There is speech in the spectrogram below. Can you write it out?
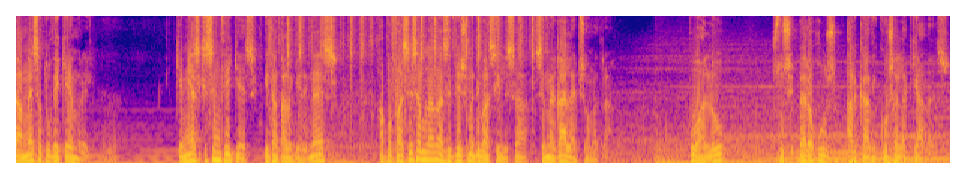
τα μέσα του Δεκέμβρη. Και μιας και συνθήκες ήταν καλοκαιρινές, αποφασίσαμε να αναζητήσουμε τη Βασίλισσα σε μεγάλα υψόμετρα. Πού αλλού, στους υπέροχους αρκαδικούς αλατιάδες.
